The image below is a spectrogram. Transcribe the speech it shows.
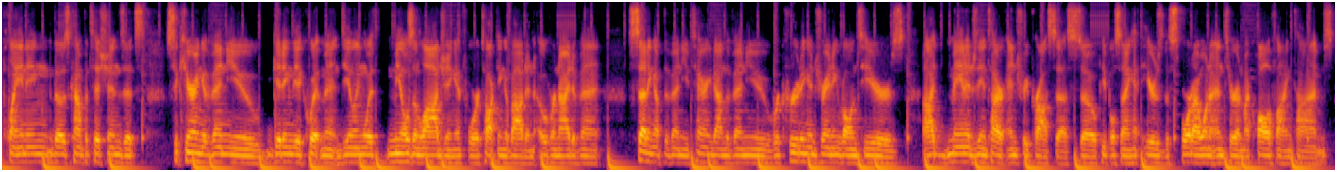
planning those competitions, it's securing a venue, getting the equipment, dealing with meals and lodging if we're talking about an overnight event, setting up the venue, tearing down the venue, recruiting and training volunteers. I manage the entire entry process. So people saying, here's the sport I want to enter and my qualifying times.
